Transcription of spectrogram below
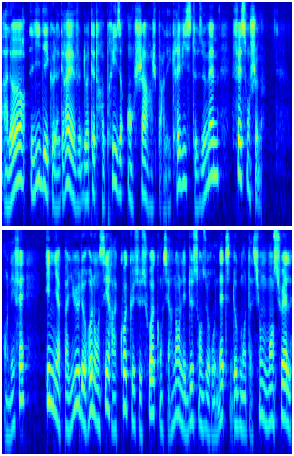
Alors, l'idée que la grève doit être prise en charge par les grévistes eux-mêmes fait son chemin. En effet, il n'y a pas lieu de renoncer à quoi que ce soit concernant les 200 euros nets d'augmentation mensuelle,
